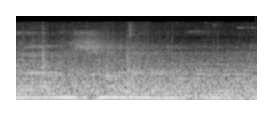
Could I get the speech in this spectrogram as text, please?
I'm sorry.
